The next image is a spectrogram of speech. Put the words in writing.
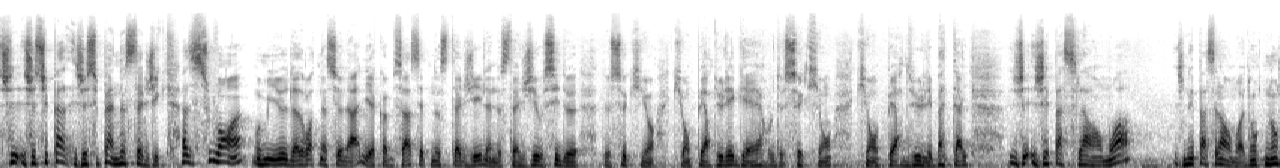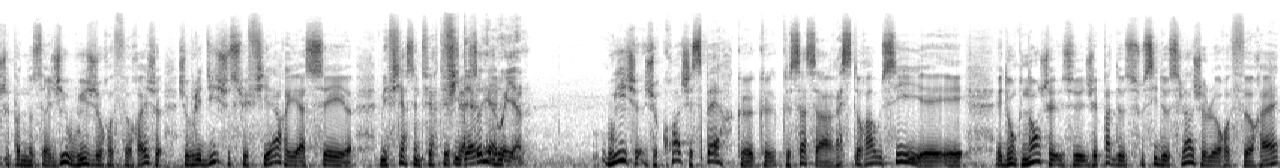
je ne suis, pas, je suis pas nostalgique. Ah, souvent, hein, au milieu de la droite nationale, il y a comme ça cette nostalgie, la nostalgie aussi de, de ceux qui ont, qui ont, perdu les guerres ou de ceux qui ont, qui ont perdu les batailles. J'ai pas cela en moi. Je n'ai pas cela en moi. Donc non, je n'ai pas de nostalgie. Oui, je referai. Je, je, vous l'ai dit, je suis fier et assez... Euh, mais fier, c'est une fierté Fidèle personnelle. et loyal. Oui, je, crois, j'espère que, que, ça, ça restera aussi. Et, donc, non, je n'ai pas de souci de cela, je le referai,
